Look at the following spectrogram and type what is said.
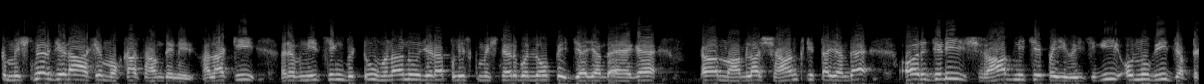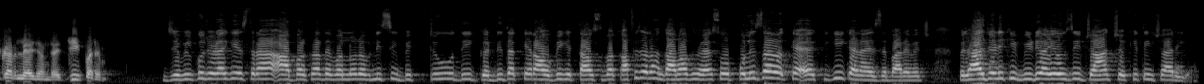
ਕਮਿਸ਼ਨਰ ਜਿਹੜਾ ਆ ਕੇ ਮੌਕਾ ਸਾਂਭਦੇ ਨੇ। ਹਾਲਾਂਕਿ ਰਵਨੀਤ ਸਿੰਘ ਬਿੱਟੂ ਹੁਣਾਂ ਨੂੰ ਜਿਹੜਾ ਪੁਲਿਸ ਕਮਿਸ਼ਨਰ ਵੱਲੋਂ ਭੇਜਿਆ ਜਾਂਦਾ ਹੈਗਾ। ਮਾਮਲਾ ਸ਼ਾਂਤ ਕੀਤਾ ਜਾਂਦਾ ਹੈ ਔਰ ਜਿਹੜੀ ਸ਼ਰਾਬ ਨੀਚੇ ਪਈ ਹੋਈ ਸੀਗੀ, ਉਹਨੂੰ ਵੀ ਜ਼ਬਤ ਕਰ ਲਿਆ ਜਾਂਦਾ ਹੈ। ਜੀ, ਪਰਮ। ਜੀ, ਬਿਲਕੁਲ, ਜਿਹੜਾ ਕਿ ਇਸ ਤਰ੍ਹਾਂ ਆਪ ਵਰਕਰਾਂ ਦੇ ਵੱਲੋਂ ਰਵਨੀਤ ਸਿੰਘ ਬਿੱਟੂ ਦੀ ਗੱਡੀ ਦਾ ਘੇਰਾਓ ਵੀ ਕੀਤਾ, ਉਸ ਤੋਂ ਕਾਫੀ ਜ਼ਿਆਦਾ ਹੰਗਾਮਾ ਵੀ ਹੋਇਆ। ਸੋ ਪੁਲਿਸ ਦਾ ਕੀ ਕਹਿਣਾ ਇਸ ਦੇ ਬਾਰੇ ਵਿੱਚ? ਫਿਲਹਾਲ ਜਿਹੜੀ ਕਿ ਵੀਡੀਓ ਆਈ ਹੈ ਉਸ ਦੀ ਜਾਂਚ ਕੀਤੀ ਜਾ ਰਹੀ ਹੈ।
